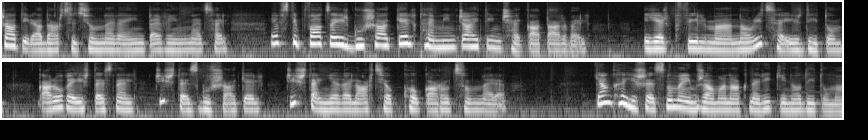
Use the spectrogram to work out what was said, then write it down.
շատ իրադարձություններ էին տեղի ունեցել, եւ ստիպված էիր գուշակել, թե մինչ այդ ինչ է կատարվել։ Երբ ֆիլմը նորից է իր դիտում, կարող էիր տեսնել ճիշտ է զգուշակել, ճիշտ են եղել արդյոք քո կառուցումները։ Կյանքը հիշեցնում է իմ ժամանակների կինոդիտումը։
